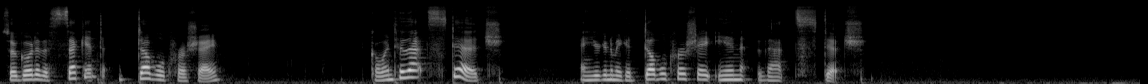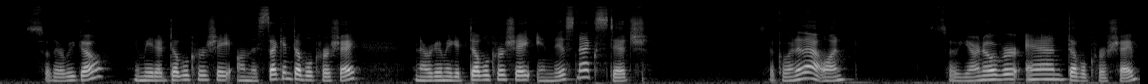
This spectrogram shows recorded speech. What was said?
So go to the second double crochet, go into that stitch, and you're going to make a double crochet in that stitch. So there we go. We made a double crochet on the second double crochet. And now we're going to make a double crochet in this next stitch. So go into that one. So yarn over and double crochet.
